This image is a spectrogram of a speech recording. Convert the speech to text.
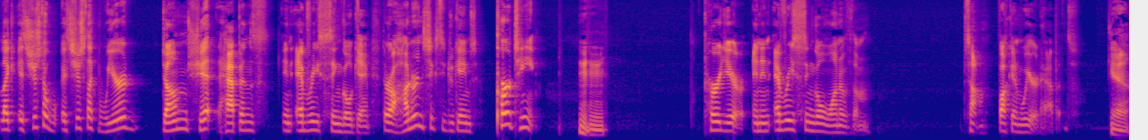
like it's just a, it's just like weird, dumb shit happens in every single game. There are 162 games per team hmm per year, and in every single one of them, something fucking weird happens. Yeah.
